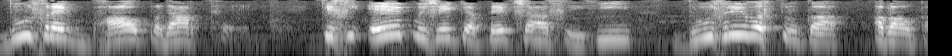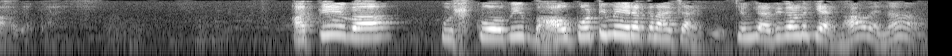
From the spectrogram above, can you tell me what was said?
दूसरे भाव पदार्थ है। किसी एक विषय की अपेक्षा से ही दूसरी वस्तु का अभाव कहा जाता है। अतएव उसको भी भाव कोटि में रखना चाहिए, क्योंकि अधिकरण क्या है? भाव है ना।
